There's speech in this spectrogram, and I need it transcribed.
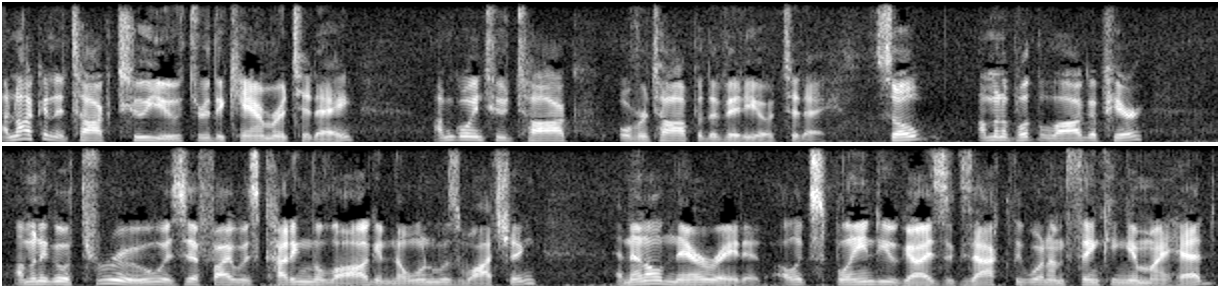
I'm not going to talk to you through the camera today. I'm going to talk over top of the video today. So i'm going to put the log up here I'm going to go through as if I was cutting the log and no one was watching, and then I'll narrate it. I'll explain to you guys exactly what I'm thinking in my head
